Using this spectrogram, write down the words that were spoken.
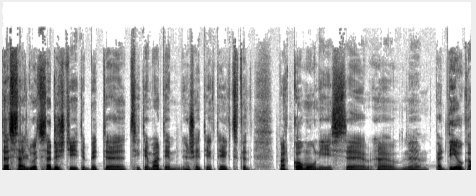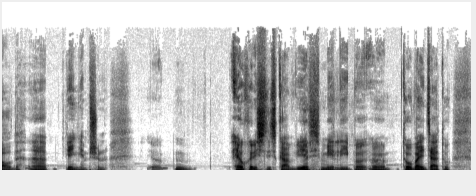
Tas tā ļoti sarežģīti, bet uh, citiem vārdiem šeit tiek teikts, ka par komunijas, uh, uh, par dievgalda uh, pieņemšanu, uh, evaharistiskā viesmīlība, uh, to vajadzētu uh,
